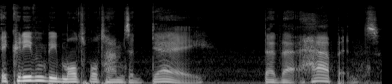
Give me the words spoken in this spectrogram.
It could even be multiple times a day that that happens.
